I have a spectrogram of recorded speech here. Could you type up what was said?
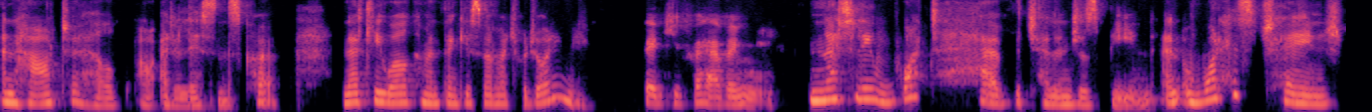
and how to help our adolescents cope. Natalie, welcome and thank you so much for joining me. Thank you for having me. Natalie, what have the challenges been and what has changed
